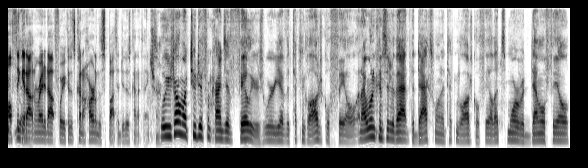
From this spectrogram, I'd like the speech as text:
I'll think it out and write it out for you because it's kind of hard on the spot to do those kind of things. Sure. Well, you're talking about two different kinds of failures where you have the technological fail, and I wouldn't consider that the DAX one a technological fail. That's more of a demo fail.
